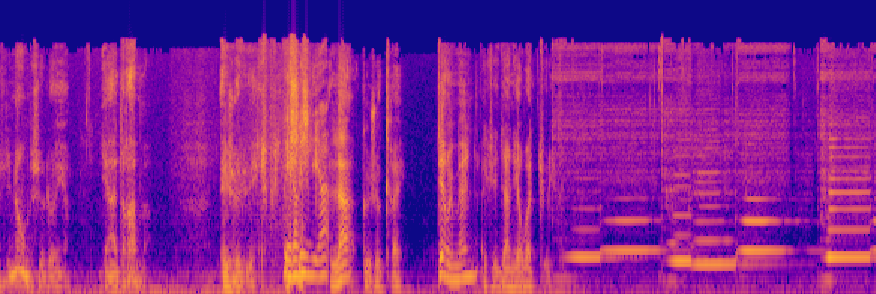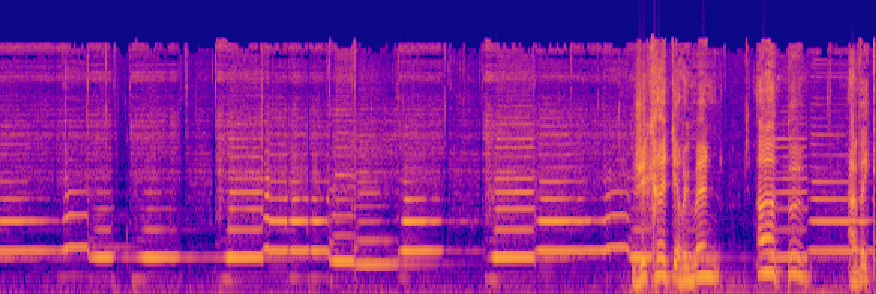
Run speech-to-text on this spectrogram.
Je dis, non, monsieur le doyen, il y a un drame. Et je lui explique. Et c'est a- là que je crée Terre humaine avec les derniers rois de Tulle. J'ai créé Terre humaine un peu avec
